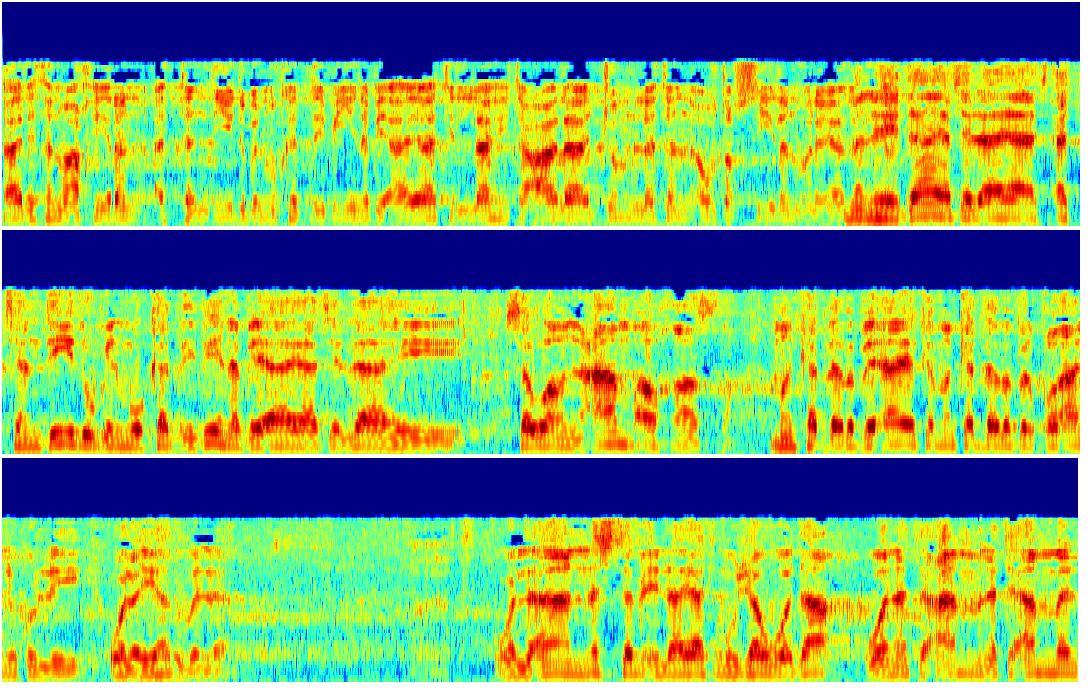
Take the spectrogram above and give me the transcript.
ثالثا وأخيرا التنديد بالمكذبين بآيات الله تعالى جملة أو تفصيلا والعياذ من بالله. هداية الآيات التنديد بالمكذبين بآيات الله سواء عام أو خاصة من كذب بآية كمن كذب بالقرآن كله والعياذ بالله والآن نستمع إلى آيات مجودة ونتأمل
